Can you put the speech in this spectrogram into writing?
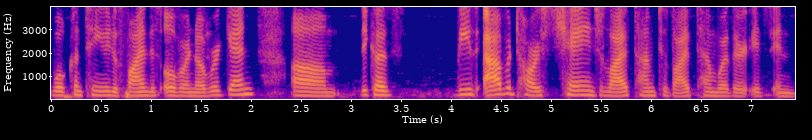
will continue to find this over and over again um, because these avatars change lifetime to lifetime, whether it's in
